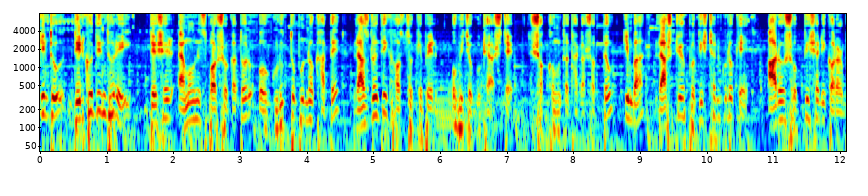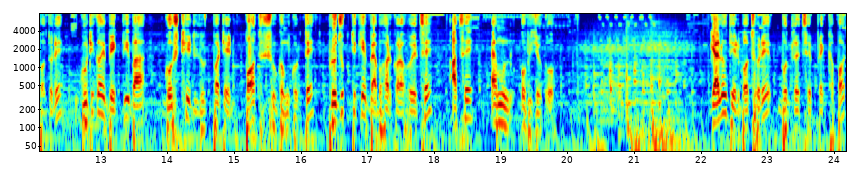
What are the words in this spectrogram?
কিন্তু দীর্ঘদিন ধরেই দেশের এমন স্পর্শকাতর ও গুরুত্বপূর্ণ খাতে রাজনৈতিক হস্তক্ষেপের অভিযোগ উঠে আসছে। সক্ষমতা থাকা সত্ত্বেও কিংবা রাষ্ট্রীয় প্রতিষ্ঠানগুলোকে আরও শক্তিশালী করার বদলে গুটিকয় ব্যক্তি বা গোষ্ঠীর লুটপাটের পথ সুগম করতে প্রযুক্তিকে ব্যবহার করা হয়েছে, আছে এমন অভিযোগও। গেল দেড় বছরে বদলেছে প্রেক্ষাপট।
